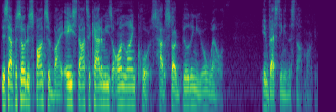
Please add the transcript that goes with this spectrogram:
This episode is sponsored by A Stotz Academy's online course, How to Start Building Your Wealth, Investing in the Stock Market.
